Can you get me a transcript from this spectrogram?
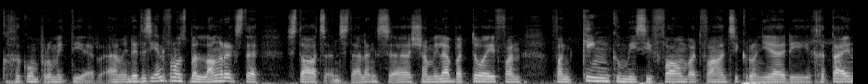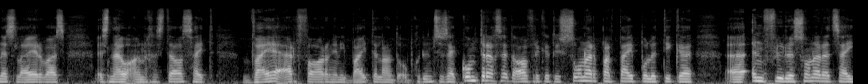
gekompromiteer. Um, en dit is een van ons belangrikste staatsinstellings. Uh, Shamila Batoy van van King Kommissie Farm wat vir Hansie Cronje die getuienisleier was, is nou aangestel. Sy het wye ervaring in die buiteland opgedoen. So sy kom terug Suid-Afrika toe sonder partytetiese uh, invloede, sonder dat sy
